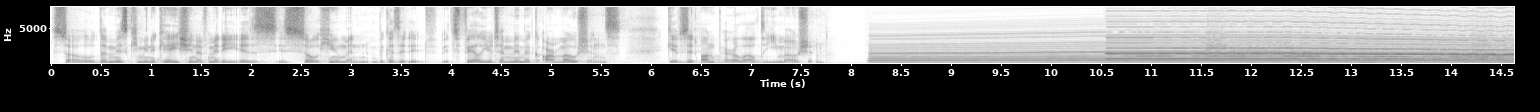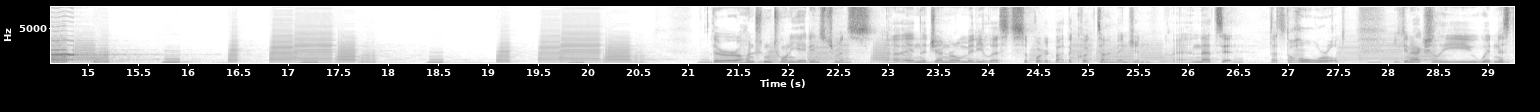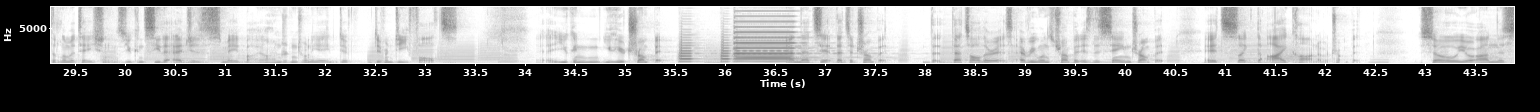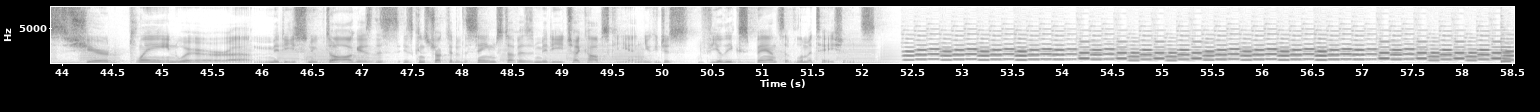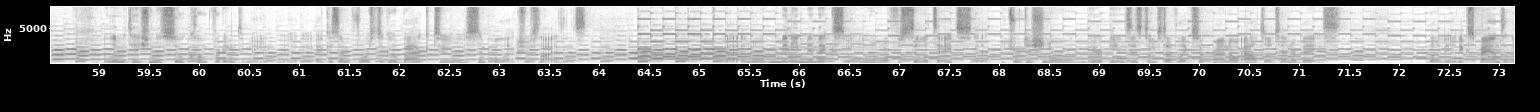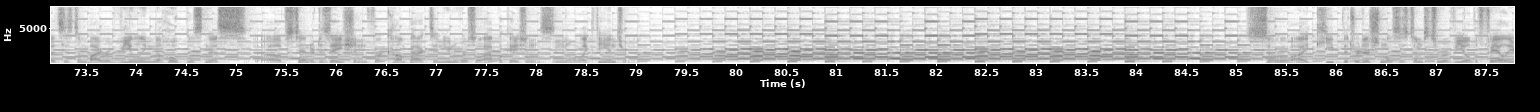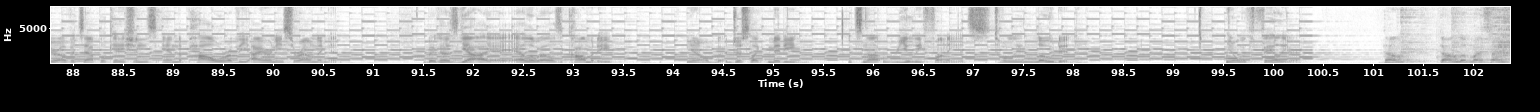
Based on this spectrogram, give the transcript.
So the miscommunication of MIDI is, is so human because it, it, its failure to mimic our motions gives it unparalleled emotion. There are 128 instruments uh, in the general MIDI list supported by the QuickTime engine, and that's it. That's the whole world. You can actually witness the limitations. You can see the edges made by 128 dif- different defaults. Uh, you can you hear trumpet, and that's it. That's a trumpet. Th- that's all there is. Everyone's trumpet is the same trumpet. It's like the icon of a trumpet. So you're on this shared plane where uh, MIDI Snoop Dogg is this is constructed of the same stuff as MIDI Tchaikovsky, and you can just feel the expanse of limitations. A limitation is so comforting to me because I'm forced to go back to the simple exercises. Uh, MIDI mimics, uh, you know, or facilitates uh, traditional European system stuff like soprano, alto, tenor, bass but it expands on that system by revealing the hopelessness of standardization for compact and universal applications, you know, like the internet. So I keep the traditional systems to reveal the failure of its applications and the power of the irony surrounding it. Because yeah, I, LOL is a comedy, you know, but just like MIDI, it's not really funny. It's totally loaded, you know, with failure. Down, download my sound.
